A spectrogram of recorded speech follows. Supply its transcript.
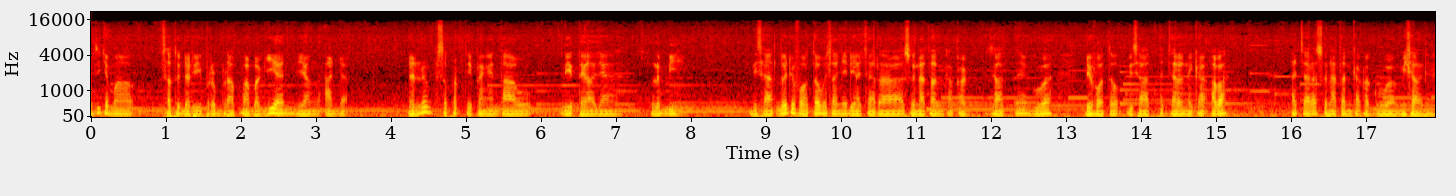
itu cuma satu dari beberapa bagian yang ada dan lu seperti pengen tahu detailnya lebih di saat lu difoto misalnya di acara sunatan kakak saatnya gue difoto di saat acara nikah apa? Acara sunatan kakak gue misalnya.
